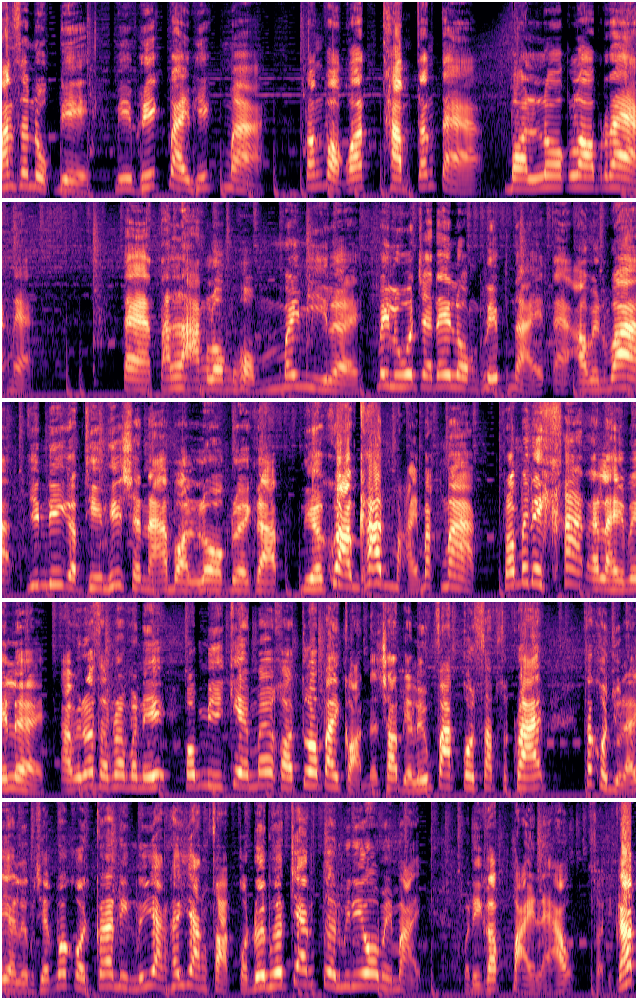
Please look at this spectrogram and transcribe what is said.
มันสนุกดี มีพลิกไปพลิกมา ต้องบอกว่าทำตั้งแต่บอลโลกรอบแรกเนี่ย แต่ตารางลงผมไม่มีเลย ไม่รู้ว่าจะได้ลงคลิปไหน แต่เอาเป็นว่ายินดีกับทีมที่ชนะบอลโลกด้วยครับ เหนือความคาดหมายมากๆ เพราะไม่ได้คาดอะไรไว้เลย เอาเป็นว่าสำหรับวันนี้ ผมมีเกมเมอร์ขอตัวไปก่อนถ้าชอบอย่าลืมฝากกด subscribe ถ้ากดอยู่แล้วอย่าลืมเช็คว่ากดกระดิ่งหรือยังถ้ายังฝากกดด้วยเพื่อแจ้งเตือนวิดีโอใหม่ๆ วันนี้ก็ไปแล้ว สวัสดีครับ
